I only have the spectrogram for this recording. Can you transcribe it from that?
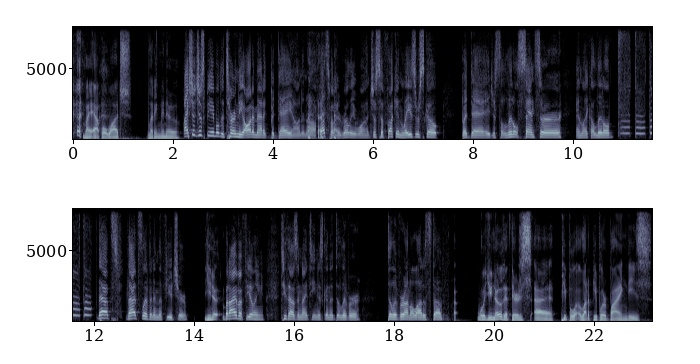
my Apple Watch letting me know. I should just be able to turn the automatic bidet on and off. That's what I really want. Just a fucking laser scope bidet, just a little sensor and like a little. That's that's living in the future. You know, But I have a feeling 2019 is going to deliver deliver on a lot of stuff. well, you know that there's uh people. A lot of people are buying these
